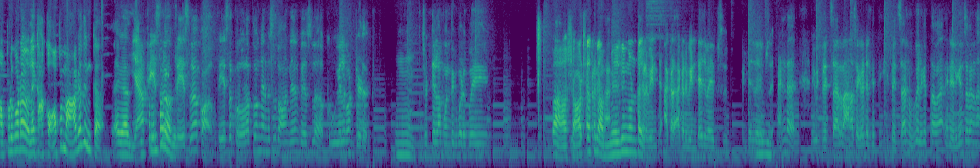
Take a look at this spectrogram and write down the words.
అప్పుడు కూడా లైక్ ఆ కోపం ఆగదు ఇంకా. ఫేస్లో. ఫేస్లో క్రూరత్వం కనిపిస్తుంది పవన్ కళ్యాణ్ ఫేస్లో. క్రూయల్గా ఉంటాడు. జుట్టు ఇలా ముందుకు పడిపోయి షార్ట్స్ అసలు అమేజింగ్ ఉంటాయి. అక్కడ వింట అక్కడ vintage vibes vintage vibes and ప్రతిసారి రానా సిగరెట్ వెలిగిస్తే ప్రతిసారి నువ్వు వెలిగిస్తావా? నేను వెలిగించలేనా?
